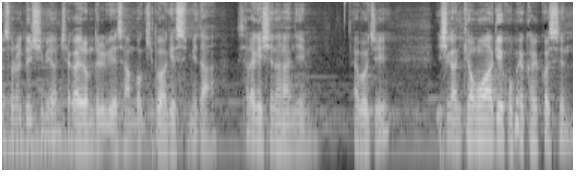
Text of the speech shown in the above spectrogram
오른손을 드시면 제가 여러분들을 위해서 한번 기도하겠습니다. 살아계신 하나님, 아버지, 이 시간 겸허하게 고백할 것은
